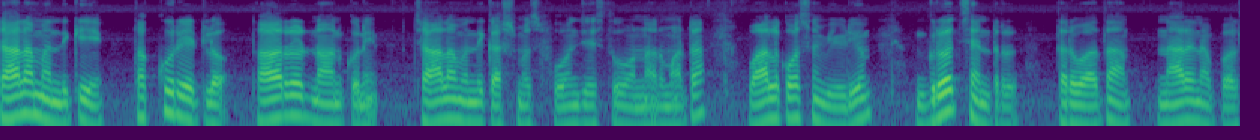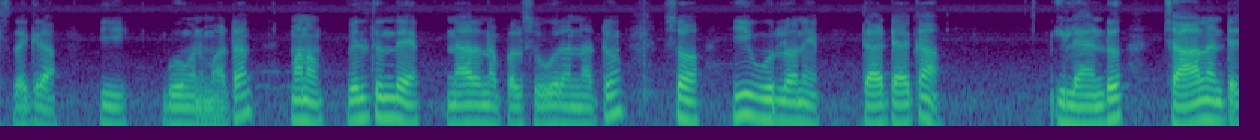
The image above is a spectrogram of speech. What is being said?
చాలామందికి తక్కువ రేట్లో తార్ రోడ్ ఆనుకొని చాలామంది కస్టమర్స్ ఫోన్ చేస్తూ ఉన్నారన్నమాట. వాళ్ళ కోసం వీడియో. గ్రోత్ సెంటర్ తర్వాత నారాయణ పల్స్ దగ్గర ఈ భూమి అనమాట మనం వెళ్తుందే నారాయణ పల్స్ ఊరు అన్నట్టు. సో ఈ ఊర్లోనే దాటాక ఈ ల్యాండ్ చాలా అంటే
